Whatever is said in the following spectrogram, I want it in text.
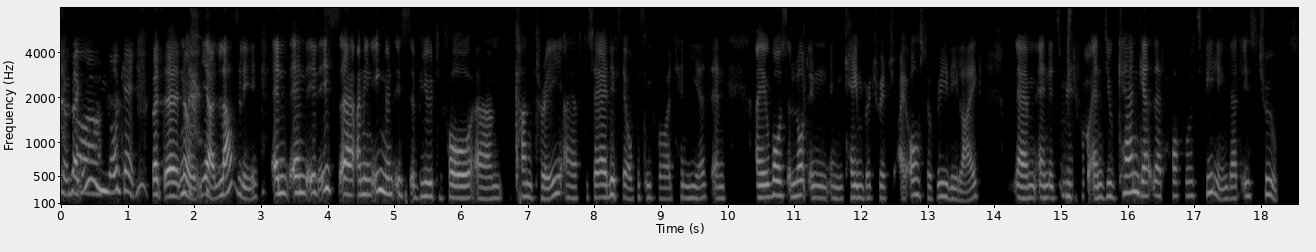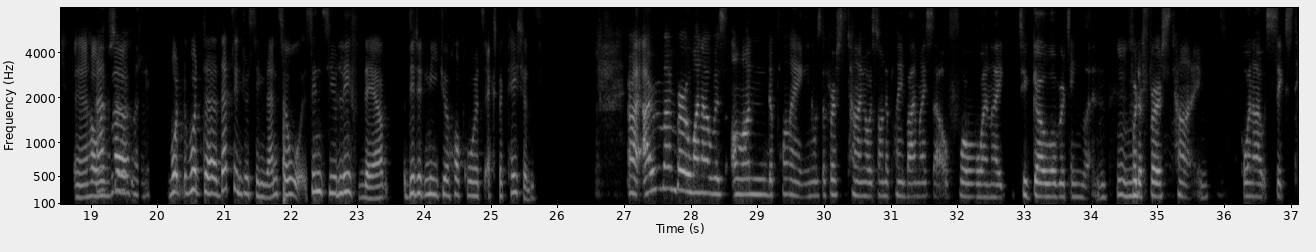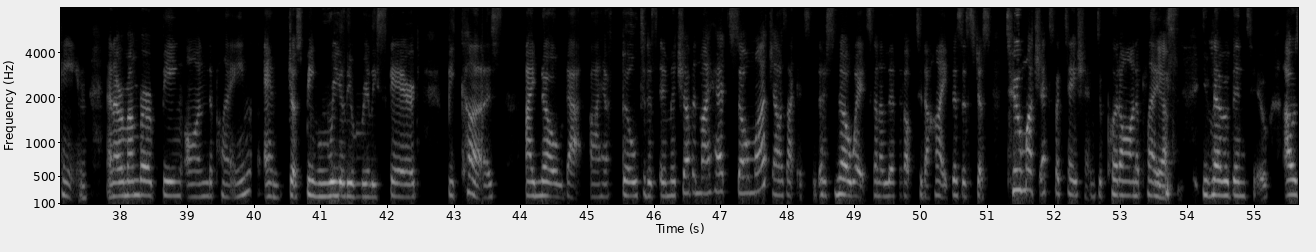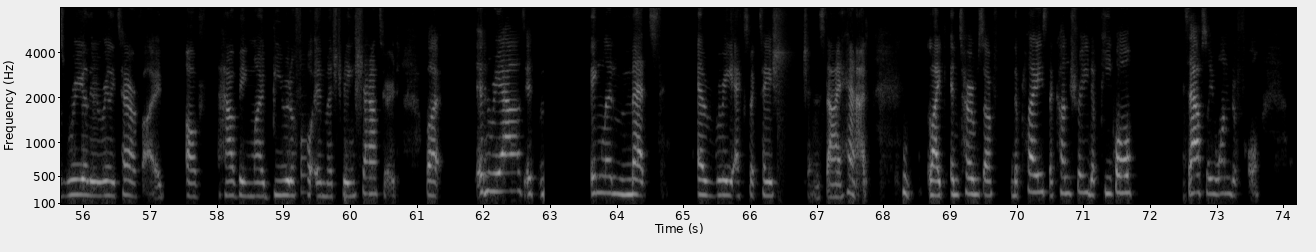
was like, mm, okay, but uh, no, yeah, lovely, and and it is. Uh, I mean, England is a beautiful um, country. I have to say, I lived there obviously for ten years, and I was a lot in in Cambridge, which I also really like, um, and it's beautiful, and you can get that Hogwarts feeling. That is true. Uh, however, Absolutely. what what uh, that's interesting then. So since you lived there, did it meet your Hogwarts expectations? All right. I remember when I was on the plane. It was the first time I was on a plane by myself for when I to go over to England mm-hmm. for the first time when I was 16. And I remember being on the plane and just being really, really scared because I know that I have built this image up in my head so much. I was like, it's, there's no way it's going to live up to the hype. This is just too much expectation to put on a place yeah. you've never been to. I was really, really terrified of having my beautiful image being shattered. But in reality, it, England met every expectations that I had. Like in terms of the place, the country, the people, it's absolutely wonderful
